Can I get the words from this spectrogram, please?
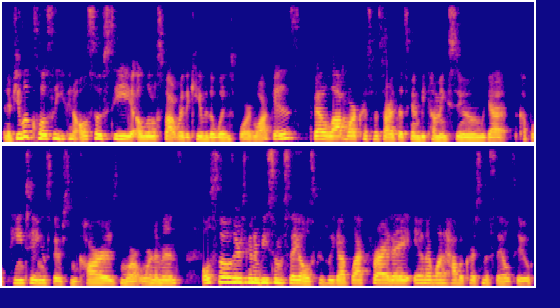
And if you look closely, you can also see a little spot where the Cave of the Winds boardwalk is. We've got a lot more Christmas art that's going to be coming soon. We got a couple paintings, there's some cars, more ornaments. Also, there's going to be some sales because we got Black Friday and I want to have a Christmas sale too.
